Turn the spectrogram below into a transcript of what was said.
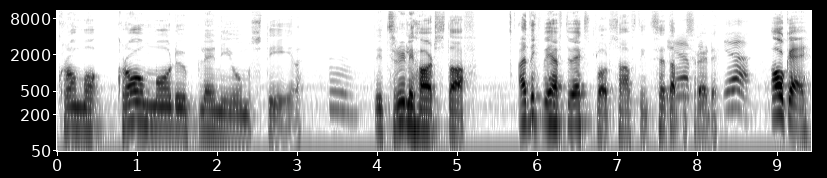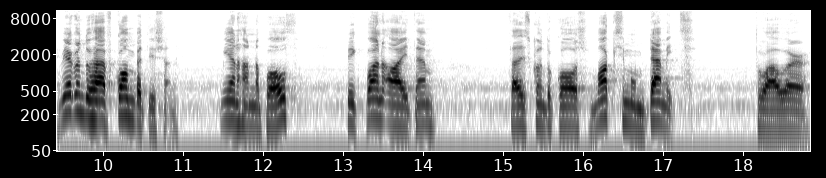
chromo chromoduplenium steel. Mm. It's really hard stuff. I think we have to explode something. The setup yeah, is ready. Yeah. Okay, we are going to have competition. Me and Hanna both. Pick one item that is going to cause maximum damage to our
